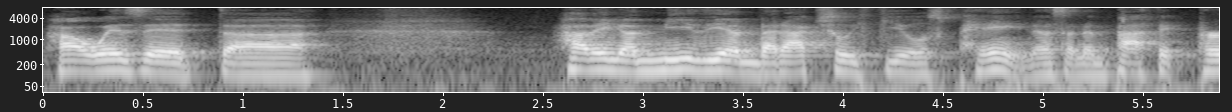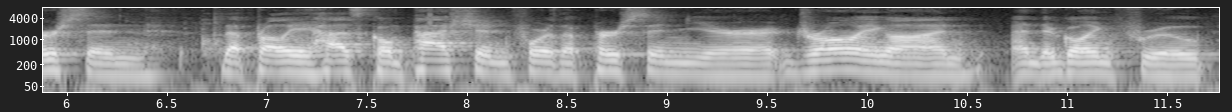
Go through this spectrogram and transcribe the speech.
How is it uh, having a medium that actually feels pain as an empathic person that probably has compassion for the person you're drawing on and they're going through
